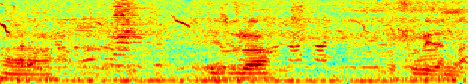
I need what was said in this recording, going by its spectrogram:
হ্যাঁ এগুলো অসুবিধা অসুবিধার না।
